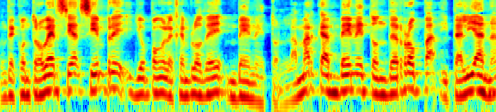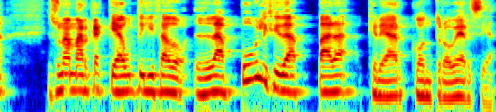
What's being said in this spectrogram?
de controversia, siempre yo pongo el ejemplo de Benetton. La marca Benetton de ropa italiana es una marca que ha utilizado la publicidad para crear controversia.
